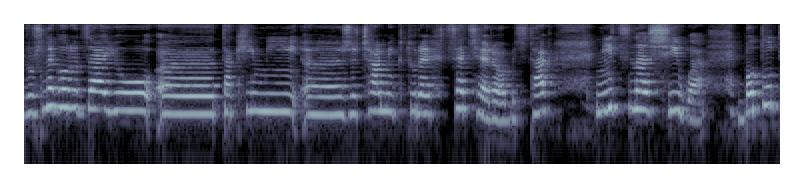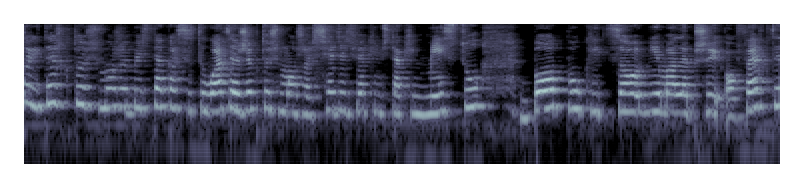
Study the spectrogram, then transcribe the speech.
różnego rodzaju e, takimi e, rzeczami, które chcecie robić, tak? Nic na siłę, bo tutaj też ktoś może być taka sytuacja, że ktoś może siedzieć w jakimś takim miejscu, bo póki co nie ma lepszej oferty,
